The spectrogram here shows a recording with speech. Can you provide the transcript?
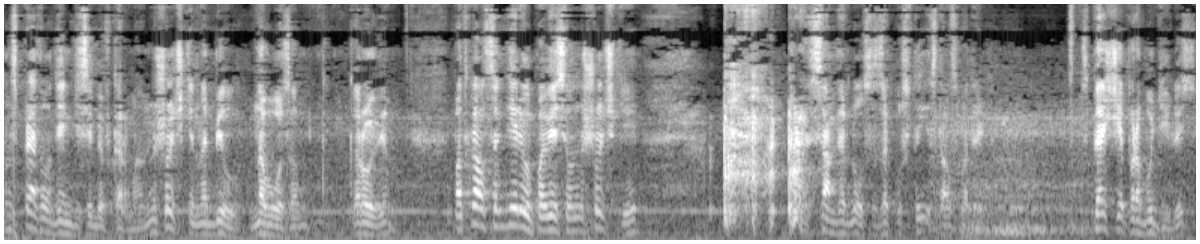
Он спрятал деньги себе в карман, мешочки набил навозом, коровьем, подкрался к дереву, повесил мешочки, сам вернулся за кусты и стал смотреть. Спящие пробудились,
